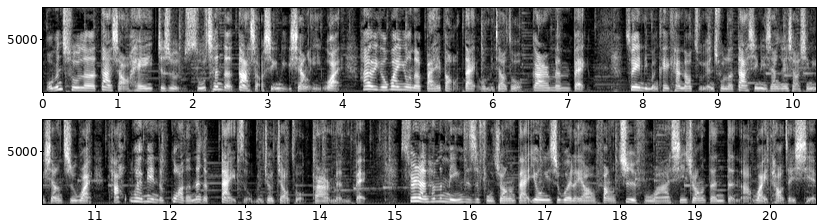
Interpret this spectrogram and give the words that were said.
我们除了大小黑，就是俗称的大小行李箱以外，还有一个万用的百宝袋，我们叫做 Garment Bag。所以你们可以看到，组员除了大行李箱跟小行李箱之外，它外面的挂的那个袋子，我们就叫做 Garment Bag。虽然它的名字是服装袋，用意是为了要放制服啊、西装等等啊、外套这些，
